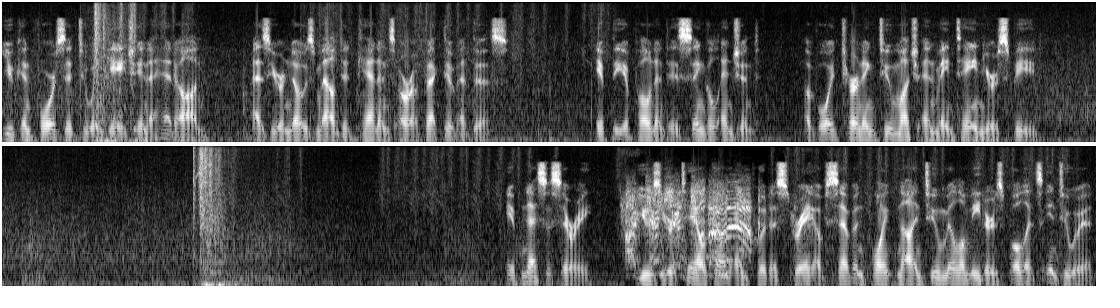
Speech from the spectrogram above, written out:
You can force it to engage in a head-on, as your nose-mounted cannons are effective at this. If the opponent is single-engined, avoid turning too much and maintain your speed. If necessary, use your tail gun and put a stray of 7.92mm bullets into it,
